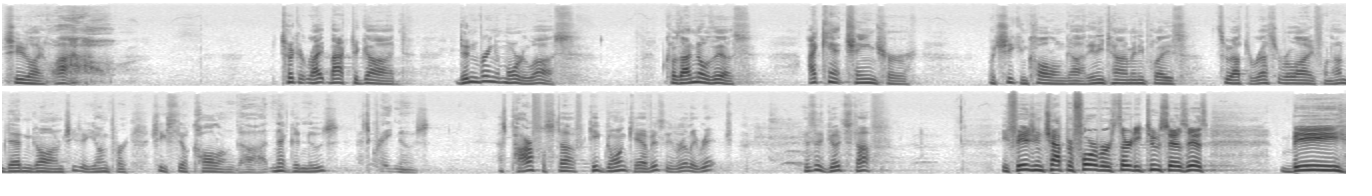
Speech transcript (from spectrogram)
she's like, wow. Took it right back to God. Didn't bring it more to us. Because I know this I can't change her, but she can call on God anytime, any place, throughout the rest of her life, when I'm dead and gone, she's a young person, she still call on God. Isn't that good news? That's great news. That's powerful stuff. Keep going, Kev. This is really rich. This is good stuff. Ephesians chapter 4, verse 32 says this Be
